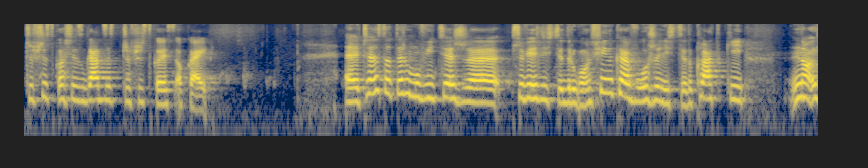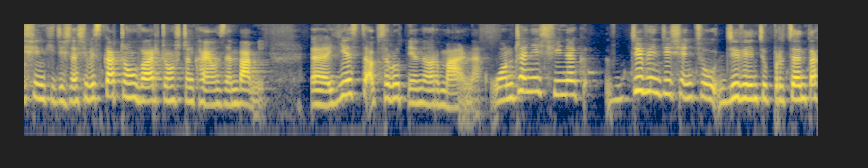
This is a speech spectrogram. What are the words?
czy wszystko się zgadza, czy wszystko jest ok. E, Często też mówicie, że przywieźliście drugą świnkę, włożyliście do klatki, no i świnki gdzieś na siebie skaczą, warczą, szczękają zębami. E, Jest to absolutnie normalne. Łączenie świnek w 99%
